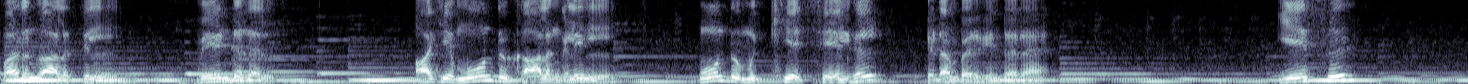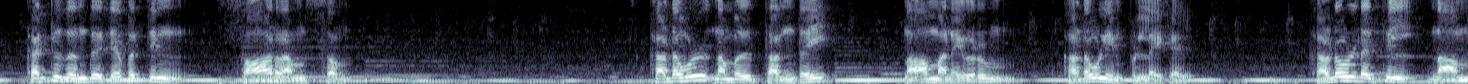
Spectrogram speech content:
வருங்காலத்தில் வேண்டுதல் ஆகிய மூன்று காலங்களில் மூன்று முக்கிய செயல்கள் இடம்பெறுகின்றன. இயேசு கற்றுதந்த ஜெபத்தின் சார அம்சம் கடவுள் நமது தந்தை நாம் அனைவரும் கடவுளின் பிள்ளைகள். கடவுளிடத்தில் நாம்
